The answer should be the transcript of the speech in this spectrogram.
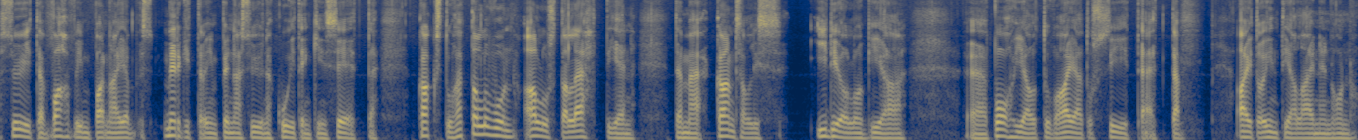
syitä vahvimpana ja merkittävimpänä syynä kuitenkin se, että 2000-luvun alusta lähtien tämä kansallisideologiaa pohjautuva ajatus siitä, että aito intialainen on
